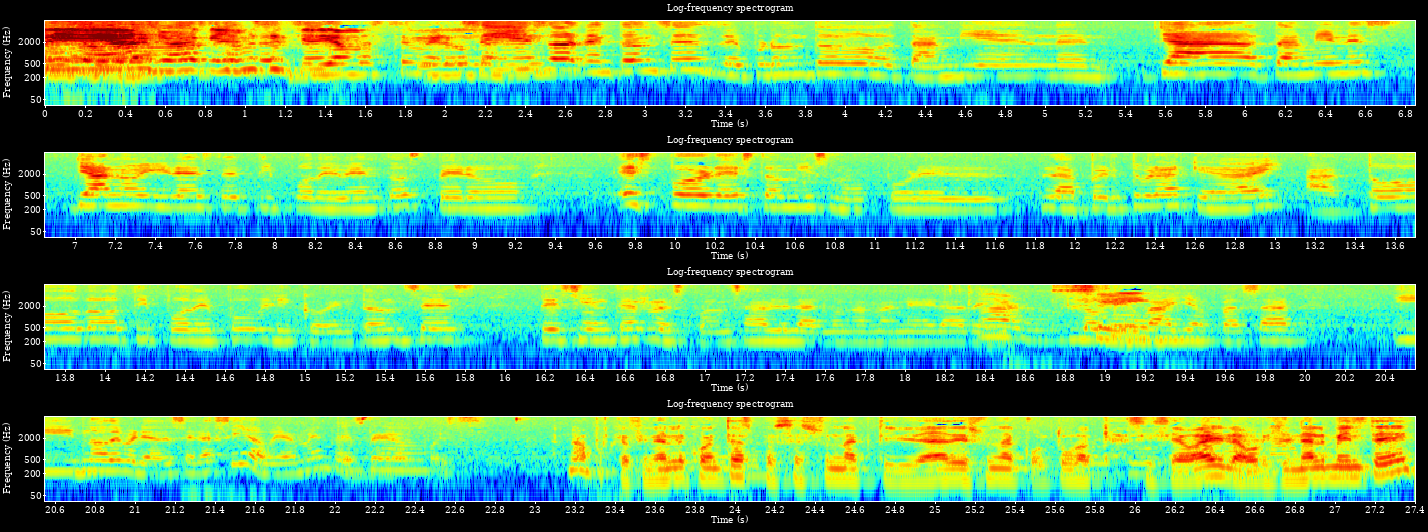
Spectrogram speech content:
Sí. yo creo que yo me sentiría más temerosa. Sí, son- entonces de pronto también ya también es ya no ir a este tipo de eventos, pero es por esto mismo, por el, la apertura que hay a todo tipo de público, entonces te sientes responsable de alguna manera de Claro. lo Sí. que vaya a pasar y no debería de ser así, obviamente, Pues pero no. pues No, porque al final de cuentas, pues es una actividad, es una cultura que así se baila. Originalmente,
